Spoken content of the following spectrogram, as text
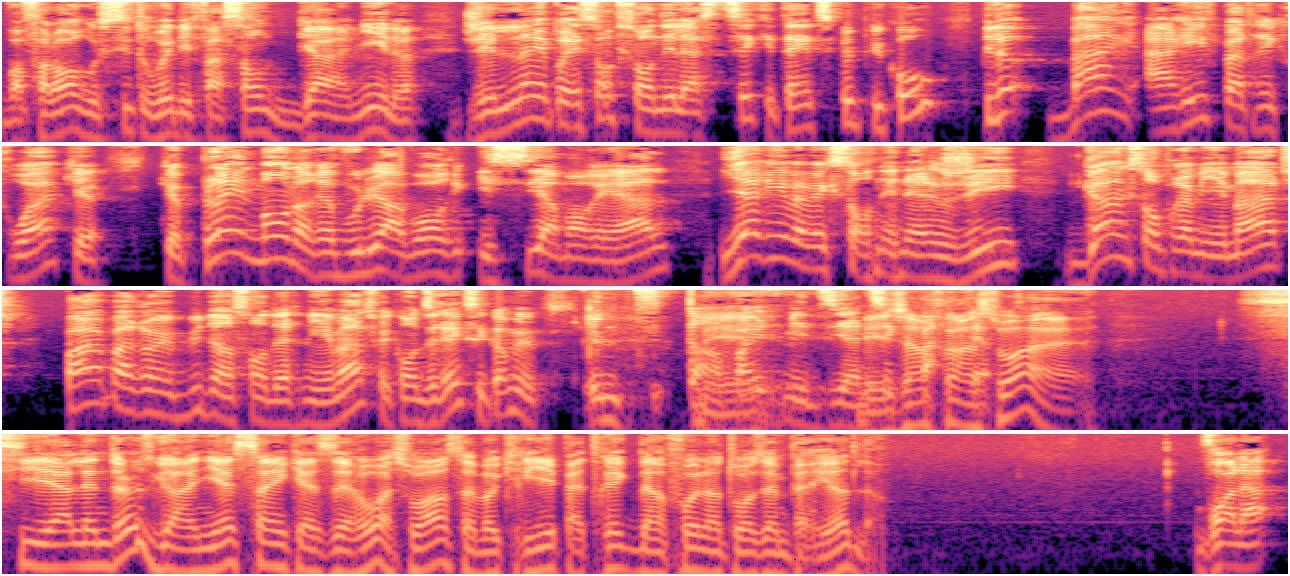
va falloir aussi trouver des façons de gagner. Là. J'ai l'impression que son élastique est un petit peu plus court. Puis là, bang, arrive Patrick Roy, que, que plein de monde aurait voulu avoir ici à Montréal. Il arrive avec son énergie, gagne son premier match, perd par un but dans son dernier match. Fait qu'on dirait que c'est comme une, petite tempête médiatique. Mais Jean-François, euh, si Islanders gagnait 5 à 0 à soir, ça va crier Patrick dans foule en troisième période. Là. Voilà,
